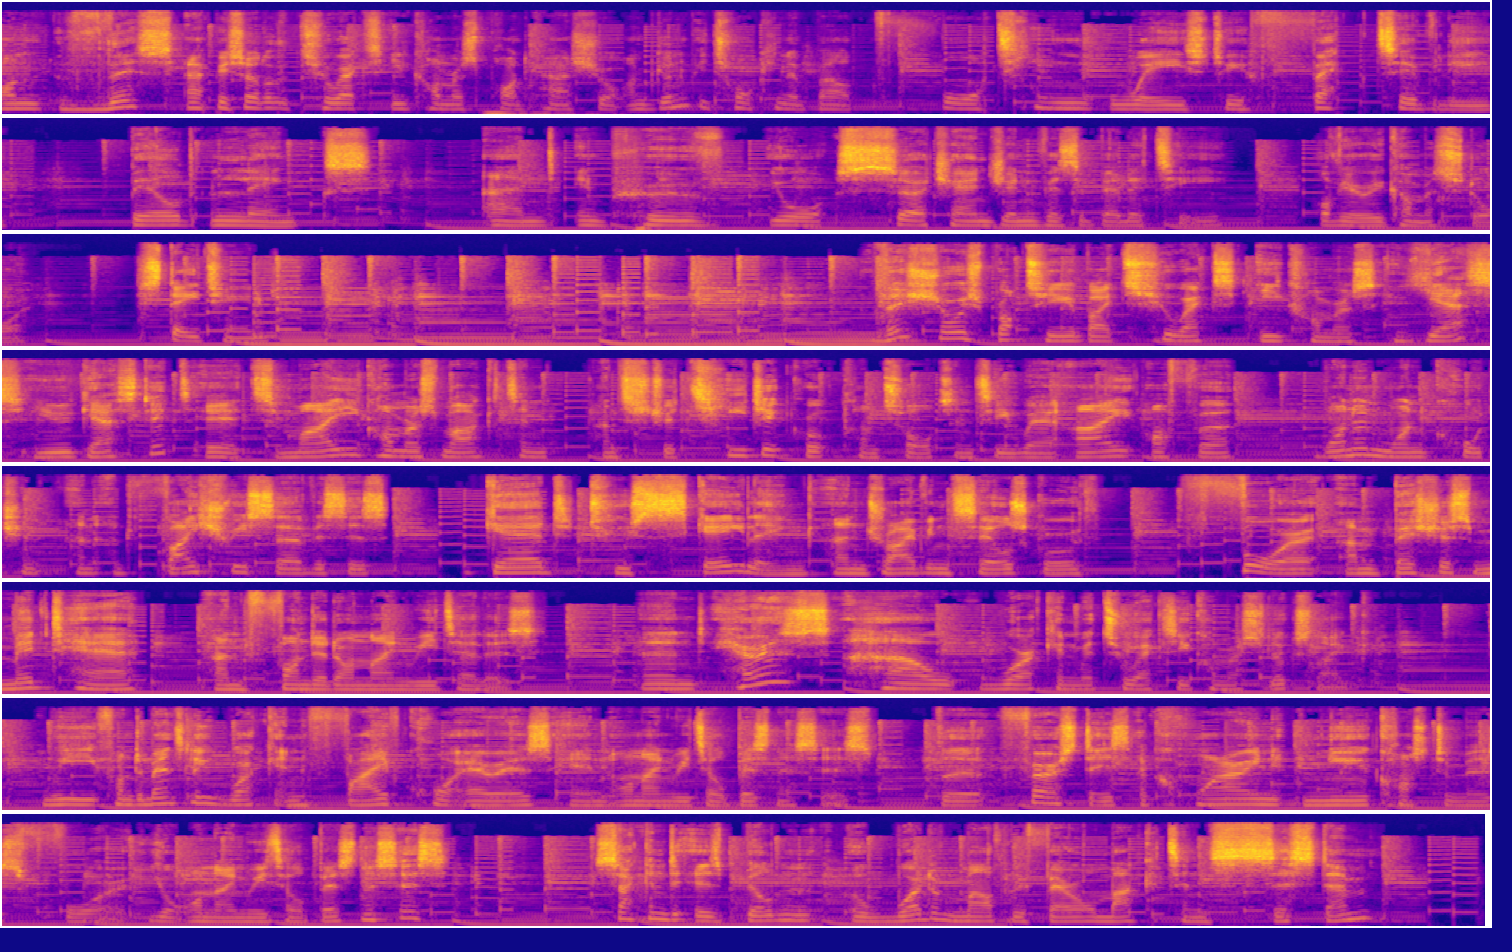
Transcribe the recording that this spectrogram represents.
On this episode of the 2x e-commerce podcast show, I'm going to be talking about 14 ways to effectively build links and improve your search engine visibility of your e-commerce store. Stay tuned. This show is brought to you by 2x e-commerce. Yes, you guessed it. It's my e-commerce marketing and strategic growth consultancy where I offer one on one coaching and advisory services geared to scaling and driving sales growth for ambitious mid tier and funded online retailers. And here's how working with 2x e commerce looks like. We fundamentally work in five core areas in online retail businesses. The first is acquiring new customers for your online retail businesses. Second is building a word of mouth referral marketing system.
